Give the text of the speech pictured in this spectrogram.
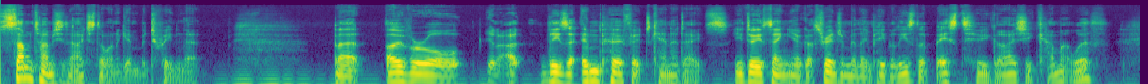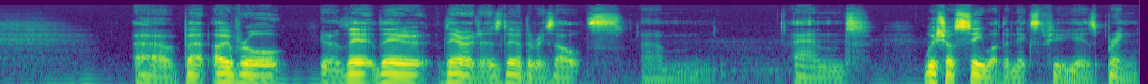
sometimes you think I just don't want to get in between that. But overall, you know, these are imperfect candidates. You do think you've got 300 million people. These are the best two guys you come up with. Uh, but overall, you know, there, there, there it is. There are the results, um, and we shall see what the next few years bring.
